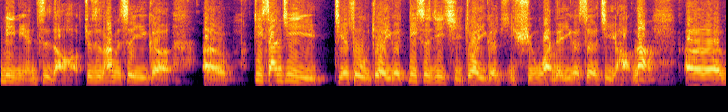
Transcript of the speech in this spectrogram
历年制的哈，就是他们是一个呃第三季结束做一个第四季起做一个循环的一个设计哈，那呃。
